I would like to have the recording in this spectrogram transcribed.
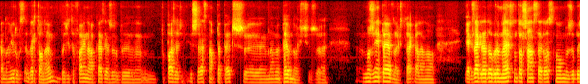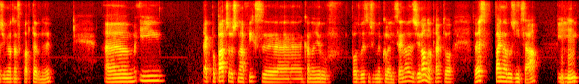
kanonierów z Evertonem. Będzie to fajna okazja, żeby popatrzeć jeszcze raz na Pepe, czy mamy pewność, że może nie pewność, tak, ale no, jak zagra dobry mecz, no to szanse rosną, że będzie miał ten skład pewny. I jak popatrzysz na fiksy kanonierów po 27 kolejce, no jest zielono, tak, to, to jest fajna różnica i mhm.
